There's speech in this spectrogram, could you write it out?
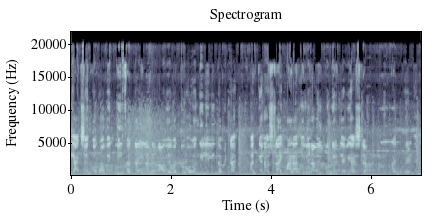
ಈ ಆಕ್ಷನ್ ತಗೋಬೇಕು, ಈ ಸರ್ಕಾರ ಇಲ್ಲಾಂದ್ರೆ ನಾವು ಯಾವತ್ತೂ ಹೋಗಂಗಿಲ್ಲ ಇಲ್ಲಿಂದ ಬಿಟ್ಟ. ಅದಕ್ಕೆ ನಾವು ಸ್ಟ್ರೈಕ್ ಮಾಡತ್ತೀವಿ ನಾವು ಇಲ್ಲಿ ಕುಂದಿರ್ತೇವಿ ಅಷ್ಟೇ ಅಂತ ಹೇಳ್ತೀನಿ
